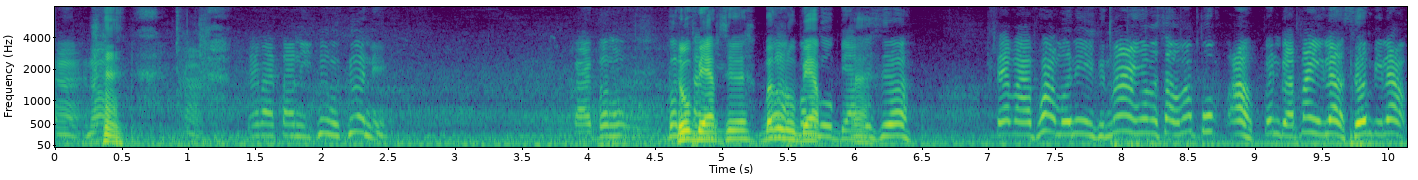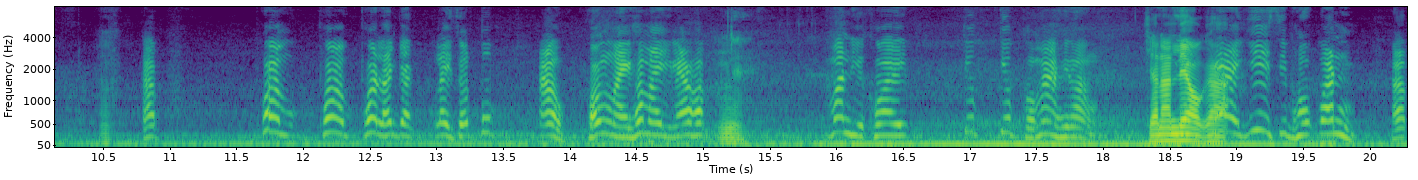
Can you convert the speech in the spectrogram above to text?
อ่าเนาะอ่าแต่ว่าตอนนี้เพิ่งมาขึ้นนี่ก็เบิ่งงรูปแบบซื้อเบิ่งรูปแบบรูปแบบอะซื้อแต่ว่าพ่อมื้อนี้ขึ้นมายังมาเศร้ามาปุ๊บอ้าวเป็นแบบใหม่อีกแล้วเสริมอีกแล้วอะครับพ่อพ่อพ่อหลังจากไล่สดปุ๊บอ้าวของใหม่เข้ามาอีกแล้วครับเนี่ยมันสิคอย จุ๊บจุ๊บเข้ามาพี่น้องฉะนั้นแล้วก็แค่26วันครับ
